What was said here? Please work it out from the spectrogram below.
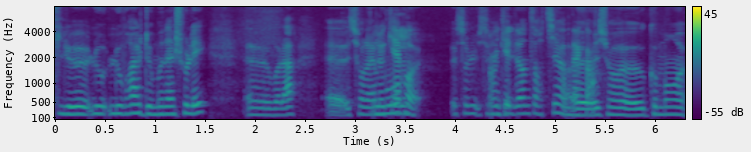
c'est l'ouvrage de Mona Chollet, euh, voilà, euh, sur l'amour. Celui Ok. qu'elle vient de sortir, euh, sur euh, comment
